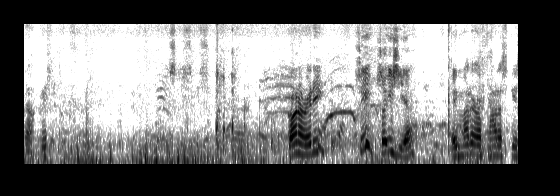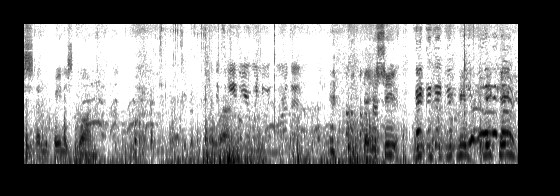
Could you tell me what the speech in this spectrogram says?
Now, kiss. Kiss, kiss, kiss. Gone already? See, so easy, yeah? A mother or father's kiss and the pain is gone. So, uh, Easier when you ignore them. yeah, you see, we, we, we, we came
